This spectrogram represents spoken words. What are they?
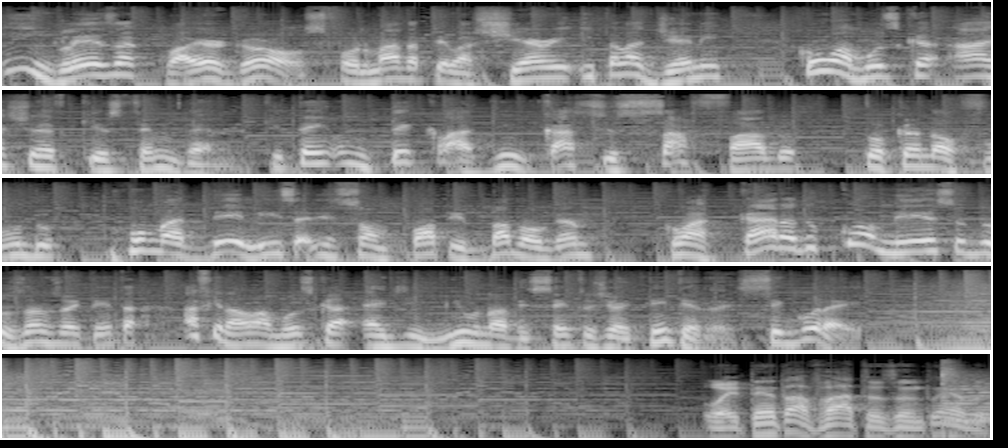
inglesa Choir Girls, formada pela Sherry e pela Jenny, com a música I Should Have Kissed Him Then, que tem um tecladinho Cássio safado tocando ao fundo, uma delícia de som pop bubblegum com a cara do começo dos anos 80, afinal a música é de 1982. Segura aí. 80 watts, entende?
